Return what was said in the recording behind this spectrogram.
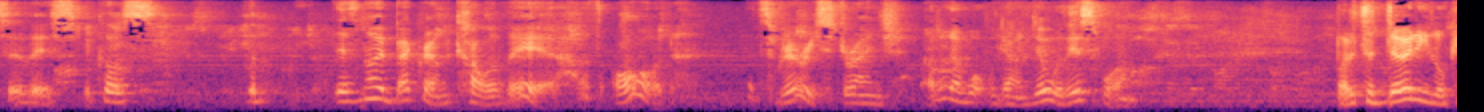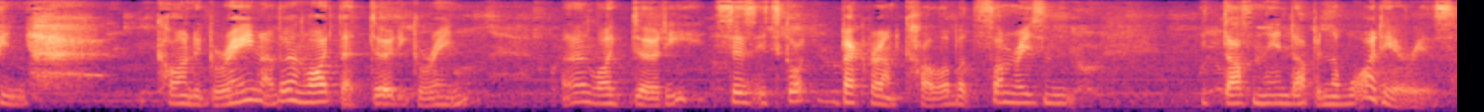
to this? Because the, there's no background colour there. That's odd. That's very strange. I don't know what we're going to do with this one. But it's a dirty looking kind of green. I don't like that dirty green. I don't like dirty. It says it's got background colour, but some reason it doesn't end up in the white areas.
